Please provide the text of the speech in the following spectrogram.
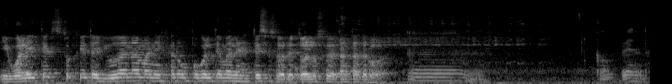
igual hay textos que te ayudan a manejar un poco el tema de la anestesia, sobre todo el uso de tantas drogas. Mm, comprendo.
